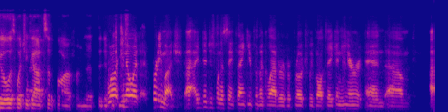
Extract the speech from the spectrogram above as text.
go with what you got so far from the, the different. Well, you know what, pretty much. I, I did just want to say thank you for the collaborative approach we've all taken here. And um, I,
